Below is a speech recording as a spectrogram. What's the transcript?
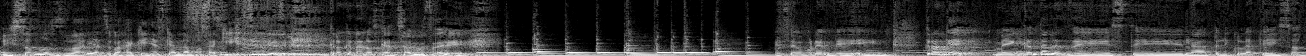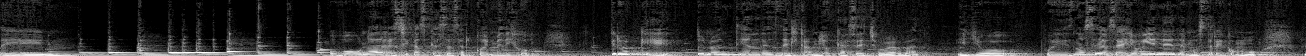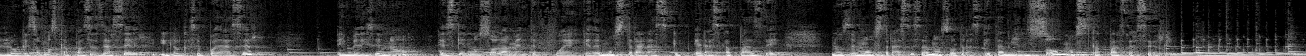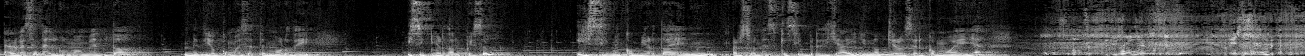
Y somos varias oaxaqueñas que andamos aquí. Creo que no nos cansamos. Eh, ese hombre me creo que me encanta desde este la película que hizo de mm, hubo una de las chicas que se acercó y me dijo creo que tú no entiendes del cambio que has hecho verdad y yo pues no sé o sea yo vine demostré como lo que somos capaces de hacer y lo que se puede hacer y me dice no es que no solamente fue que demostraras que eras capaz de nos demostraste a nosotras que también somos capaces de hacerlo. Tal vez en algún momento me dio como ese temor de, ¿y si pierdo el piso? ¿Y si me convierto en personas que siempre dije, ay, no quiero ser como ella?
